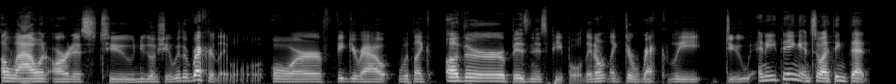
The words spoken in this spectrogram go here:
allow an artist to negotiate with a record label or figure out with like other business people. They don't like directly do anything. And so I think that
